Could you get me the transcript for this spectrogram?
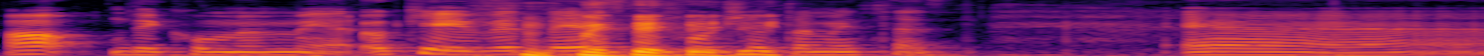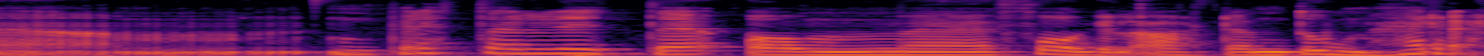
Ja, det kommer mer. Okej, du, jag ska fortsätta mitt test. Eh, berätta lite om eh, fågelarten domherre.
